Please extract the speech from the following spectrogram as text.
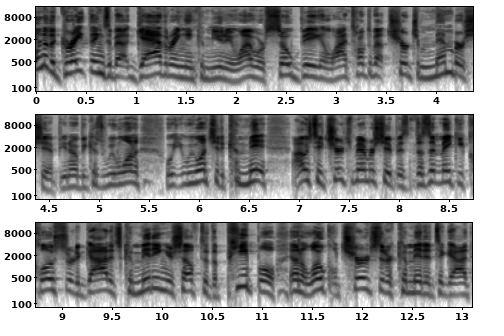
one of the great things about gathering in community, why we're so big, and why I talked about church membership, you know, because we want we, we want you to commit. I always say church membership is, doesn't make you closer to God. It's committing yourself to the people in a local church that are committed to God.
